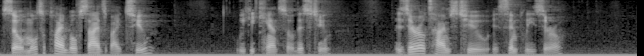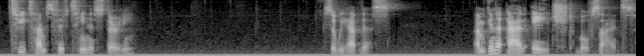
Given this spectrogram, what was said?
So multiplying both sides by 2, we could cancel this 2. 0 times 2 is simply 0. 2 times 15 is 30. So we have this. I'm going to add h to both sides.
